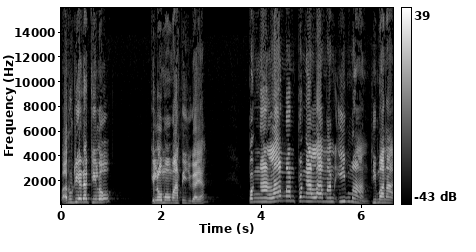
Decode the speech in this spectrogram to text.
Pak Rudi ada kilo, kilo mau mati juga ya. Pengalaman-pengalaman iman di mana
